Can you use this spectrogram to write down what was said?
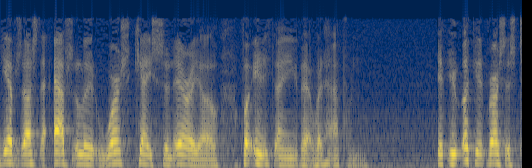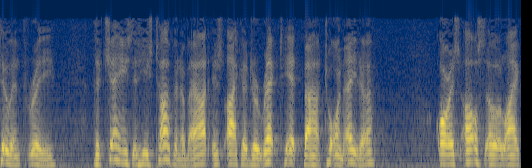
gives us the absolute worst case scenario for anything that would happen. If you look at verses 2 and 3, the change that he's talking about is like a direct hit by a tornado, or it's also like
